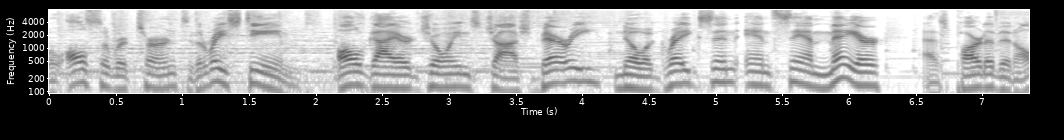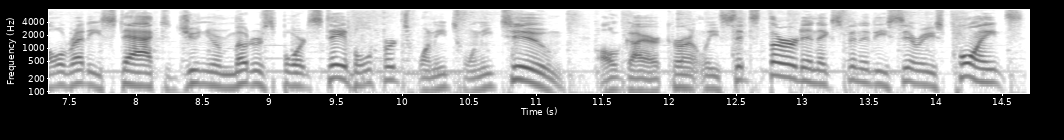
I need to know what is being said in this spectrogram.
will also return to the race team. Allgaier joins Josh Berry, Noah Gragson, and Sam Mayer as part of an already stacked junior motorsport stable for 2022. Allgaier currently sits third in Xfinity Series points,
